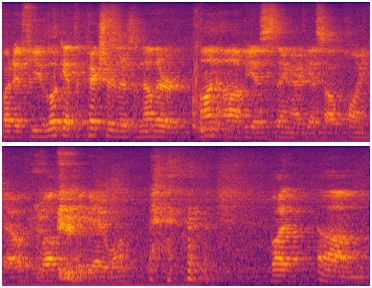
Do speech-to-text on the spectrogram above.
But if you look at the picture, there's another unobvious thing I guess I'll point out. Well, maybe I won't. but um,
